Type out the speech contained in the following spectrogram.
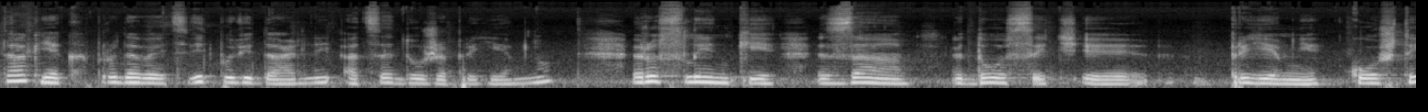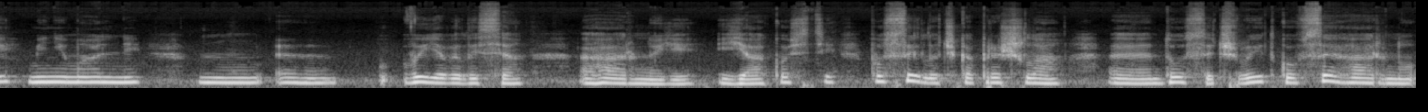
Так як продавець відповідальний, а це дуже приємно, рослинки за досить е, приємні кошти мінімальні е, виявилися гарної якості. Посилочка прийшла е, досить швидко, все гарно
